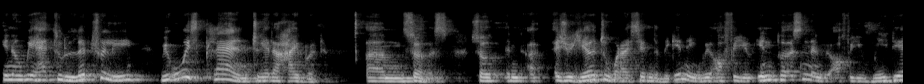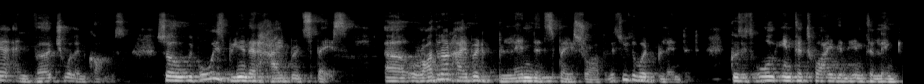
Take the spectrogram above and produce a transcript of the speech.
you know, we had to literally, we always planned to get a hybrid um, service. So, and, uh, as you hear to what I said in the beginning, we offer you in person and we offer you media and virtual and comms. So we've always been in that hybrid space. Uh, or rather not hybrid, blended space rather. Let's use the word blended because it's all intertwined and interlinked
